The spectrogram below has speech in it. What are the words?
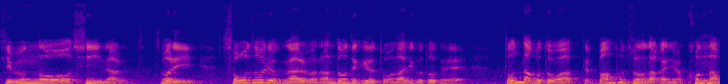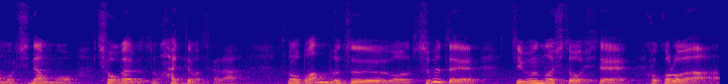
自分の死になる。つまり想像力があれば何でもできると同じことでどんなことがあって万物の中には困難も死難も障害物も入ってますからその万物を全て自分の人をして心が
